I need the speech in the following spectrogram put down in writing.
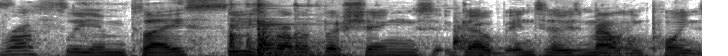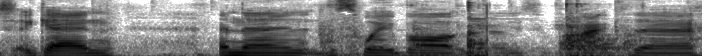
roughly in place. These rubber bushings go into those mounting points again and then the sway bar goes back there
